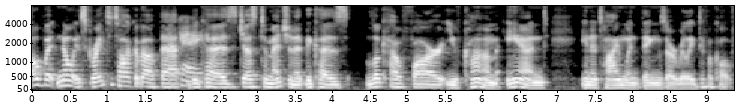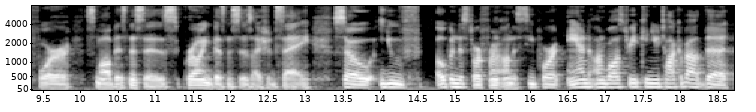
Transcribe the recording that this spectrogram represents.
Oh, but no, it's great to talk about that Okay. because just to mention it, because look how far you've come and in a time when things are really difficult for small businesses, growing businesses, I should say. So you've opened a storefront on the seaport and on Wall Street. Can you talk about the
